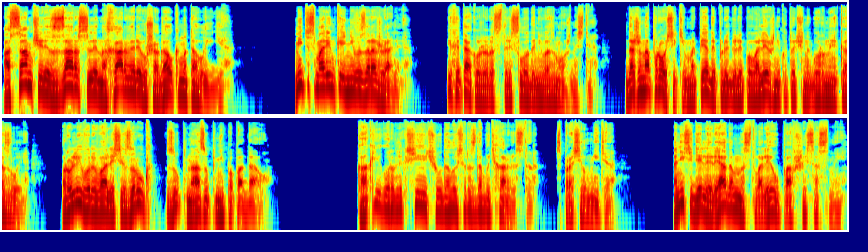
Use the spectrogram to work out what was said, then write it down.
а сам через заросли на Харвере ушагал к мотолыге. Митя с Маринкой не возражали. Их и так уже растрясло до невозможности. Даже на просеке мопеды прыгали по валежнику точно горные козлы. Рули вырывались из рук, зуб на зуб не попадал. «Как Егору Алексеевичу удалось раздобыть Харвестер?» — спросил Митя. Они сидели рядом на стволе упавшей сосны.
